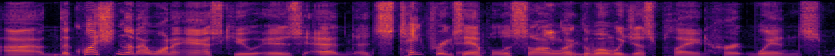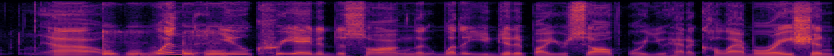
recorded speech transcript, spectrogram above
uh, the question that I want to ask you is, uh, let's take for example a song like the one we just played, "Hurt Winds." Uh, mm-hmm, when mm-hmm. you created the song, the, whether you did it by yourself or you had a collaboration,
